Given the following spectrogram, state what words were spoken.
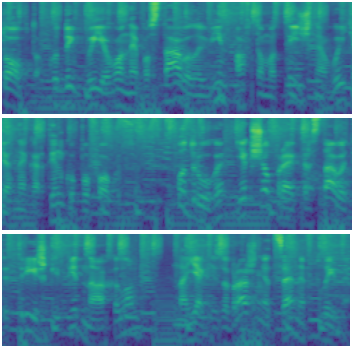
Тобто, куди б ви його не поставили, він автоматично витягне картинку по фокусу. По-друге, якщо проектор ставити трішки під нахилом, на якість зображення це не вплине.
